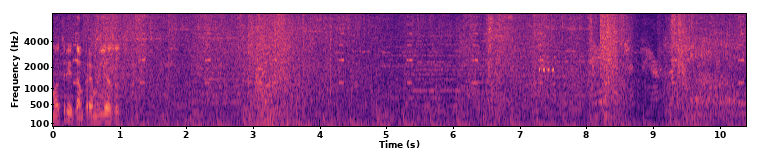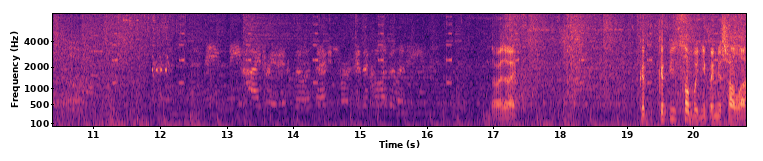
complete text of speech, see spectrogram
Смотри, там прям лезут. Давай, давай. Коп копейцо бы не помешало.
